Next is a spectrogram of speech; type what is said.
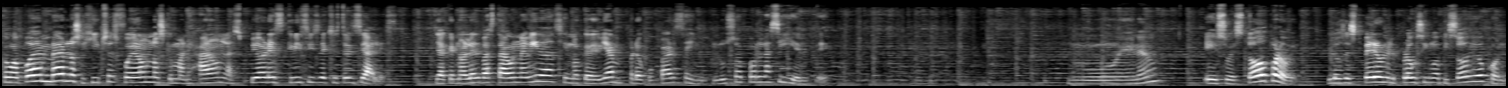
Como pueden ver, los egipcios fueron los que manejaron las peores crisis existenciales, ya que no les bastaba una vida, sino que debían preocuparse incluso por la siguiente. Bueno, eso es todo por hoy. Los espero en el próximo episodio con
